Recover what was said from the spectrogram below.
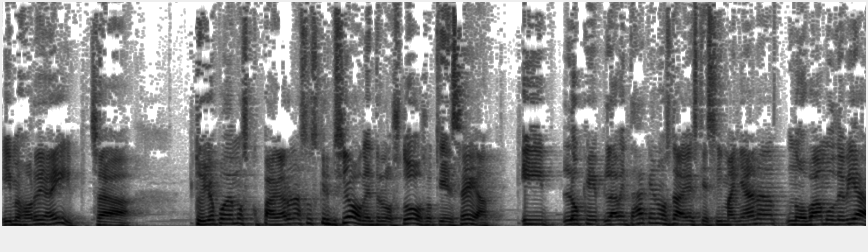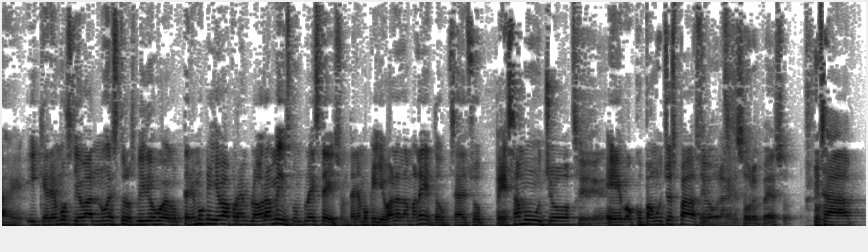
Y mejor de ahí, o sea, tú y yo podemos pagar una suscripción entre los dos o quien sea. Y lo que, la ventaja que nos da es que si mañana nos vamos de viaje y queremos llevar nuestros videojuegos, tenemos que llevar, por ejemplo, ahora mismo un PlayStation, tenemos que llevarle la maleta, o sea, eso pesa mucho, eh, ocupa mucho espacio. cobran ese sobrepeso. O sea,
